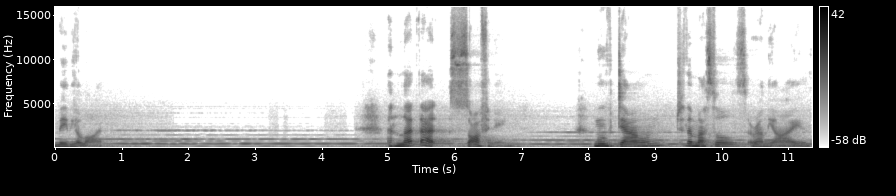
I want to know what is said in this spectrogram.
maybe a lot. And let that softening move down to the muscles around the eyes.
